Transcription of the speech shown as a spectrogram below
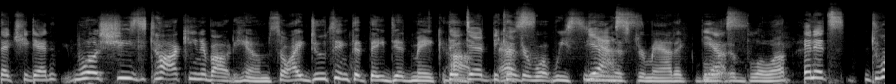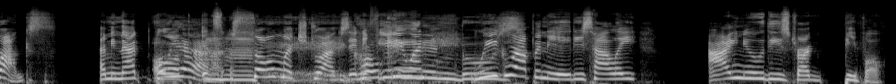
that she did. Well, she's talking about him, so I do think that they did make. They up did, because- after what we see in yes. this dramatic blow, Yes. blow up. And it's drugs. I mean that. Oh, blow up, yeah. it's so much drugs. And if Cocaine anyone, and booze. we grew up in the eighties, Holly. I knew these drug people.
